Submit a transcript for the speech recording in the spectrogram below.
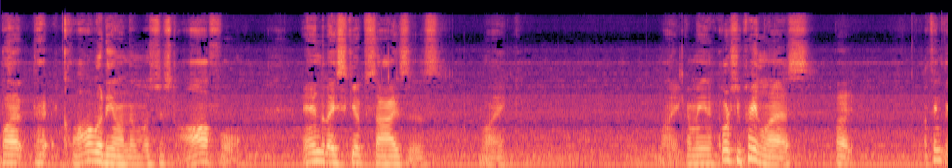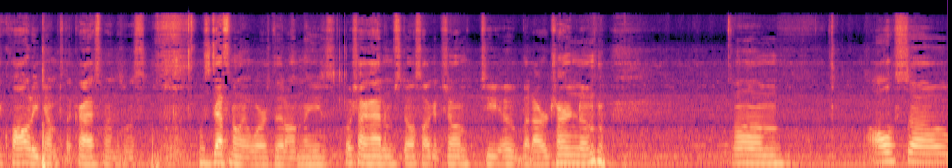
But the quality on them was just awful and they skipped sizes. Like, like I mean, of course you pay less, but I think the quality jump to the Craftsman's was was definitely worth it on these. Wish I had them still so I could show them to you, but I returned them. um, also,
